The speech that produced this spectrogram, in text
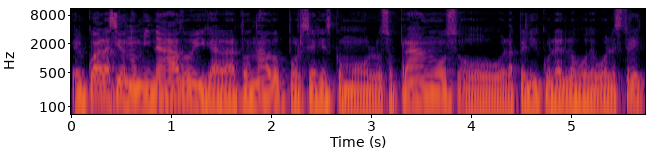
el cual ha sido nominado y galardonado por series como Los Sopranos o la película El Lobo de Wall Street.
